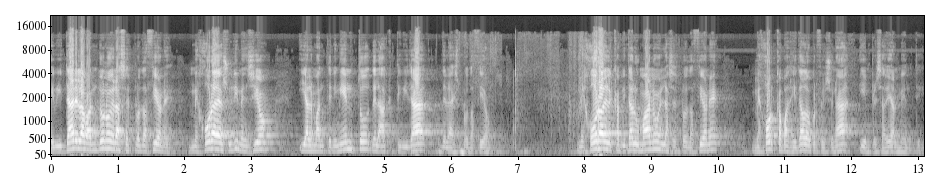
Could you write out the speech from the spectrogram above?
evitar el abandono de las explotaciones, mejora de su dimensión y al mantenimiento de la actividad de la explotación. mejora del capital humano en las explotaciones, mejor capacitado profesional y empresarialmente,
